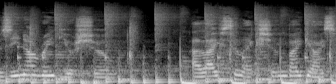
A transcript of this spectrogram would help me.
Musena Radio Show, a live selection by Guys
